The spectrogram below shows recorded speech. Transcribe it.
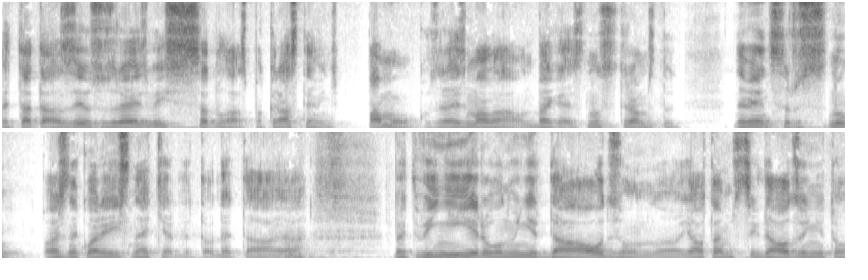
Bet tad tās zivs uzreiz visas sadalās pa krastiem, viņas pamūk uzreiz malā un beigās. Nu, strums, tu, neviens tur nu, vairs neko arī īsti neķer to detālu. Ja. Bet viņi ir un viņi ir daudz. Jautājums, cik daudz viņi to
